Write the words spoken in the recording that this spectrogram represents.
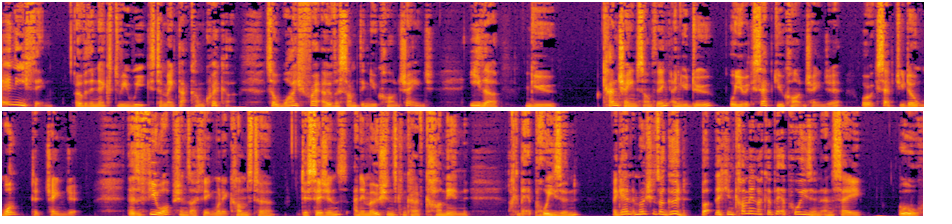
anything over the next three weeks to make that come quicker. So why fret over something you can't change? Either you can change something and you do, or you accept you can't change it, or accept you don't want to change it. There's a few options, I think, when it comes to decisions, and emotions can kind of come in like a bit of poison. Again, emotions are good, but they can come in like a bit of poison and say, ooh,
